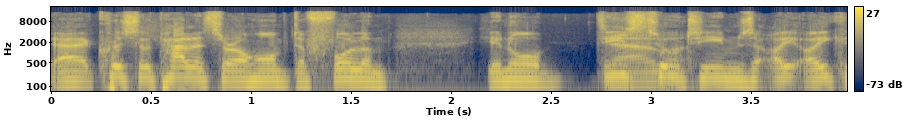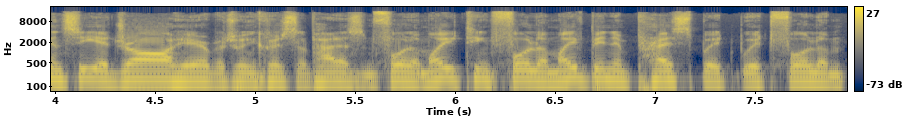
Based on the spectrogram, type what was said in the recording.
Uh, Crystal Palace are at home to Fulham. You know, these Yeah, two well- teams, I, I can see a draw here between Crystal Palace and Fulham. I think Fulham. I've been impressed with, with Fulham.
